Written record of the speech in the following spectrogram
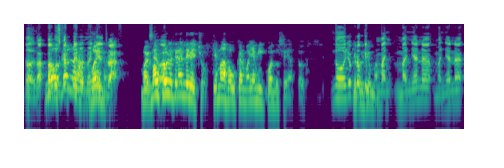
No, va, a buscar, pero no en el draft. Bueno, va a buscar un lateral derecho. ¿Qué más va a buscar Miami cuando sea, entonces? No, yo creo que mañana, mañana.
